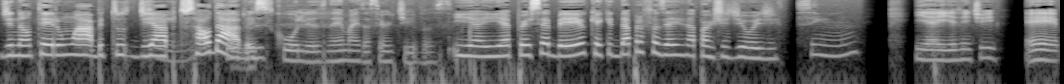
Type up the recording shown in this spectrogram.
de não ter um hábito de Sim, hábitos saudáveis. escolhas, né, mais assertivas. E aí é perceber o que que dá para fazer a partir de hoje. Sim. E aí a gente é,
